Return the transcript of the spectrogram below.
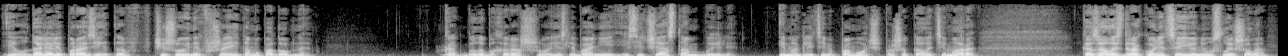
и удаляли паразитов, чешуйных вшей и тому подобное. «Как было бы хорошо, если бы они и сейчас там были и могли тебе помочь», — прошептала Тимара. Казалось, драконица ее не услышала —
